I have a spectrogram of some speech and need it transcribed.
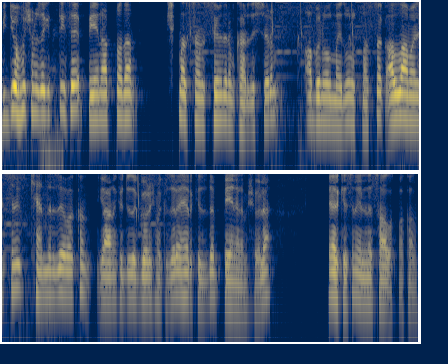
Video hoşunuza gittiyse beğeni atmadan çıkmazsanız sevinirim kardeşlerim. Abone olmayı da unutmazsak. Allah'a emanetsiniz. Kendinize iyi bakın. Yarınki videoda görüşmek üzere. Herkesi de beğenelim şöyle. Herkesin eline sağlık bakalım.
